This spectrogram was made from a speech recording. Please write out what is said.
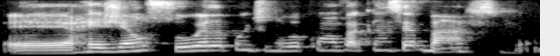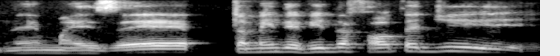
É, a região sul ela continua com a vacância baixa, né? mas é também devido à falta de,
